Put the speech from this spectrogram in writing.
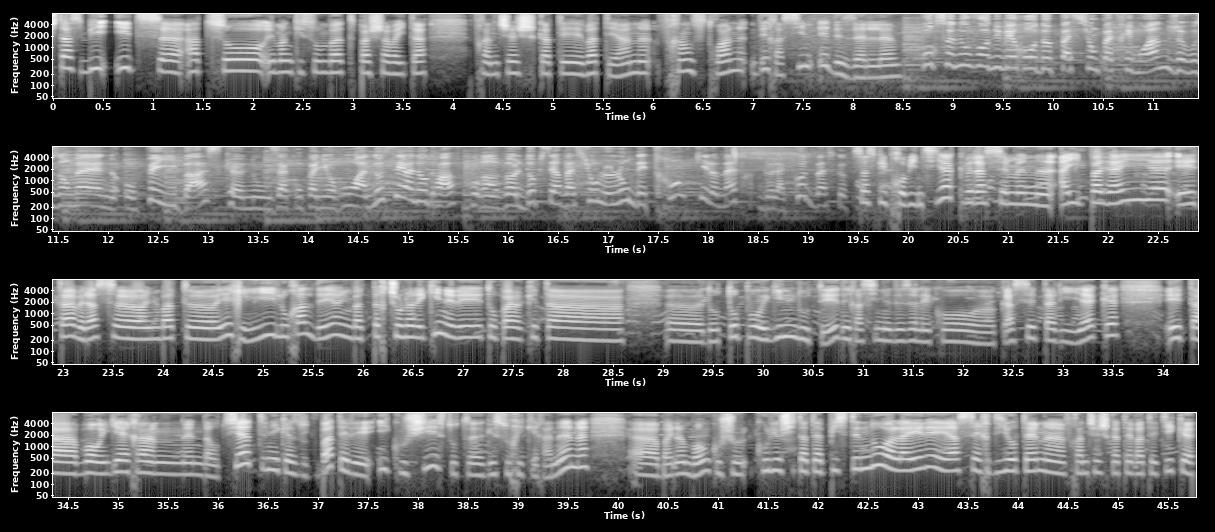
Telebistaz bi hitz uh, atzo emankizun bat pasa baita frantses kate batean France 3 des racines et des ailes. Pour ce nouveau numéro de Passion Patrimoine, je vous emmène au Pays Basque. Nous accompagnerons un océanographe pour un vol d'observation le long des 30 km de la côte basque française. Zazpi provinziak beraz hemen aipagai eta beraz hainbat erri, lujalde, hainbat pertsonarekin ere topaketa uh, do topo egin dute derrazine dezeleko uh, kasetariek eta bon igeran dautziet nik ez dut bat ere ikusi ez dut uh, gezurrik eranen. Uh, baina bon kuriositatea pizten du ala ere ea zer dioten uh, batetik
